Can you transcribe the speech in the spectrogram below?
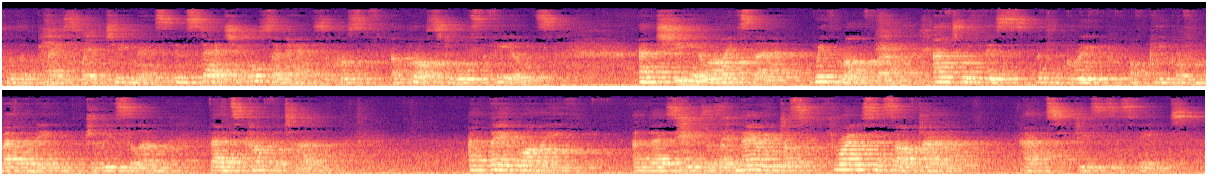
for the place where the tomb is. Instead, she also heads across, across towards the fields. And she arrives there with Martha and with this little group of people from Bethany, Jerusalem, there to comfort her. And they arrive, and there's Jesus, and Mary just throws herself down at Jesus' feet.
